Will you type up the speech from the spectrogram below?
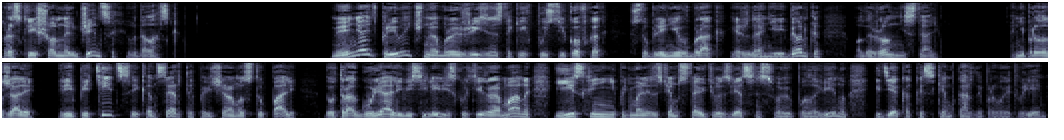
в расклешенных джинсах и водолазках. Менять привычный образ жизни с таких пустяков, как вступление в брак и ожидание ребенка, молодожен не стали. Они продолжали репетиции, концерты, по вечерам выступали, до утра гуляли, веселились, крутили романы и искренне не понимали, зачем ставить в известность свою половину, где, как и с кем каждый проводит время.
